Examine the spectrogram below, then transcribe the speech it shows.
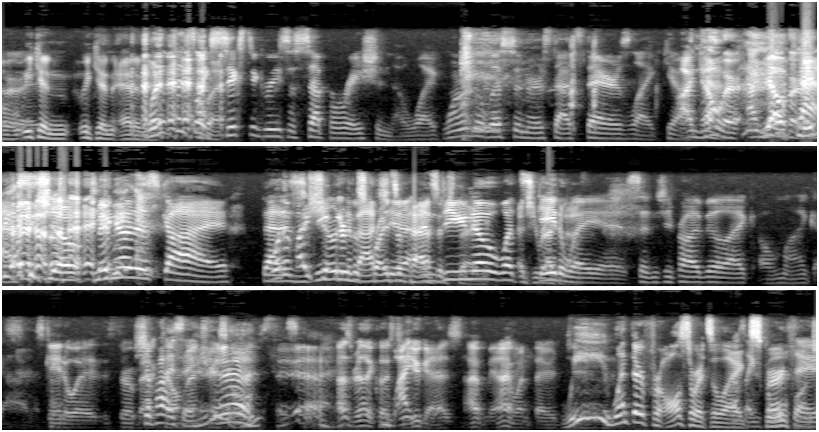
Alright. we can we can edit. what it. if it's like But- six degrees of separation though? Like one of the listeners that's there is like, yeah, I know her. I Yo, know her. maybe I could show- Do you maybe- know this guy? That What is if I showed her geeking the about Sprites you, of and Passage do you thing, know what and Skateaway is? And she'd probably be like, "Oh my god." Skate away. Throwback. She'll probably say, elementary Yeah, yeah. I was really close to I- you guys. I mean, I went there. We went there for all sorts of like, was, like, school birthdays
